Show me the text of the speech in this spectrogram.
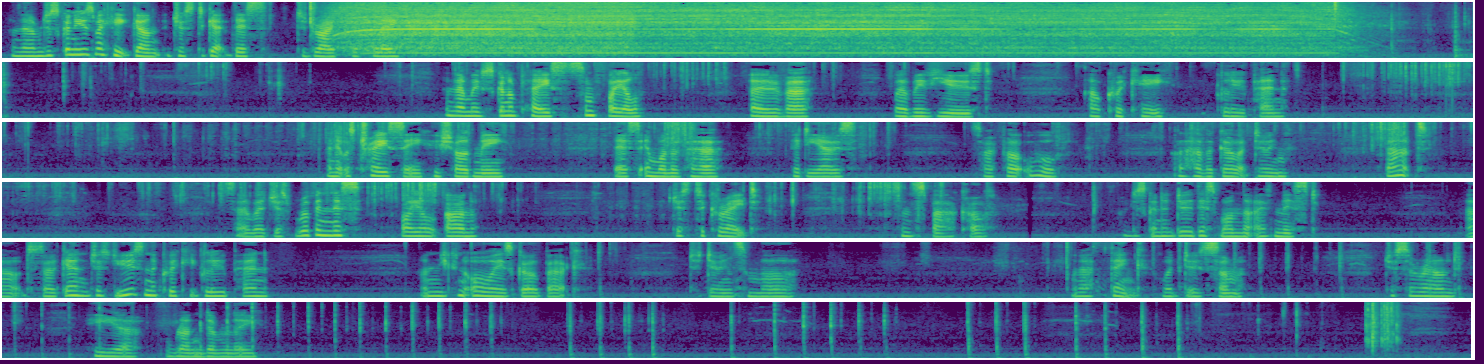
And then I'm just going to use my heat gun just to get this to dry quickly. And then we're just going to place some foil over where we've used our quickie glue pen. And it was Tracey who showed me this in one of her videos. So I thought oh I'll have a go at doing that. So we're just rubbing this oil on just to create some sparkle. I'm just going to do this one that I've missed out. So again, just using the Quickie glue pen and you can always go back to doing some more. And I think we'll do some just around here randomly.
